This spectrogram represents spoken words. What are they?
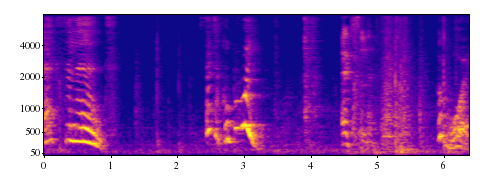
Excellent. That's a good boy. Excellent. Good boy.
